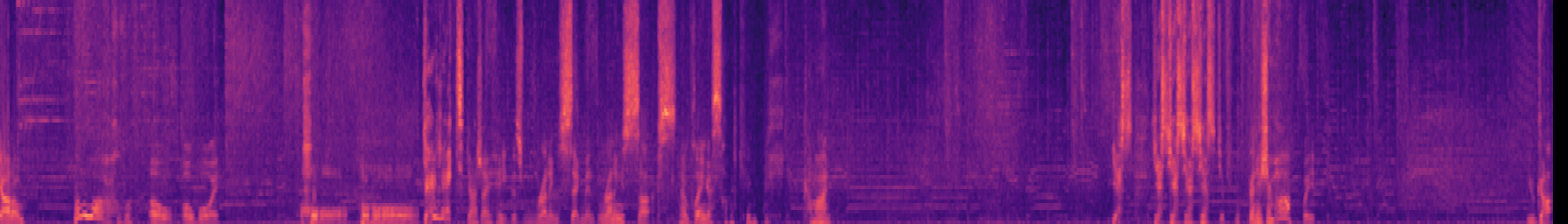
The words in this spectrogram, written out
Got him. Whoa. Oh, oh boy. Oh, oh, dang it! Gosh, I hate this running segment. Running sucks. I'm playing a Sonic game. Come on. Yes, yes, yes, yes, yes. Finish him off. Wait. You got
